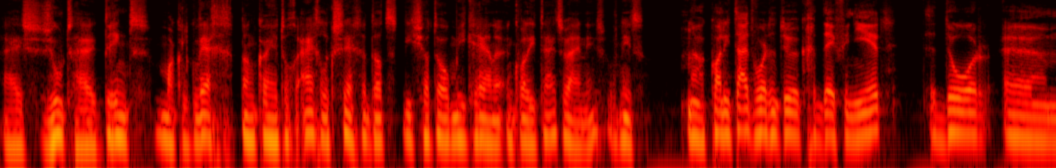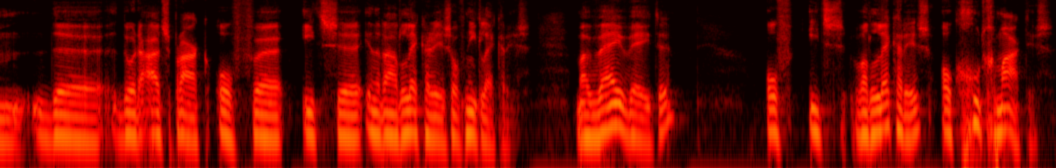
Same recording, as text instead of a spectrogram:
hij is zoet, hij drinkt makkelijk weg... dan kan je toch eigenlijk zeggen dat die Chateau Migraine een kwaliteitswijn is, of niet? Nou, kwaliteit wordt natuurlijk gedefinieerd door, ehm, de, door de uitspraak of eh, iets eh, inderdaad lekker is of niet lekker is. Maar wij weten of iets wat lekker is ook goed gemaakt is.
